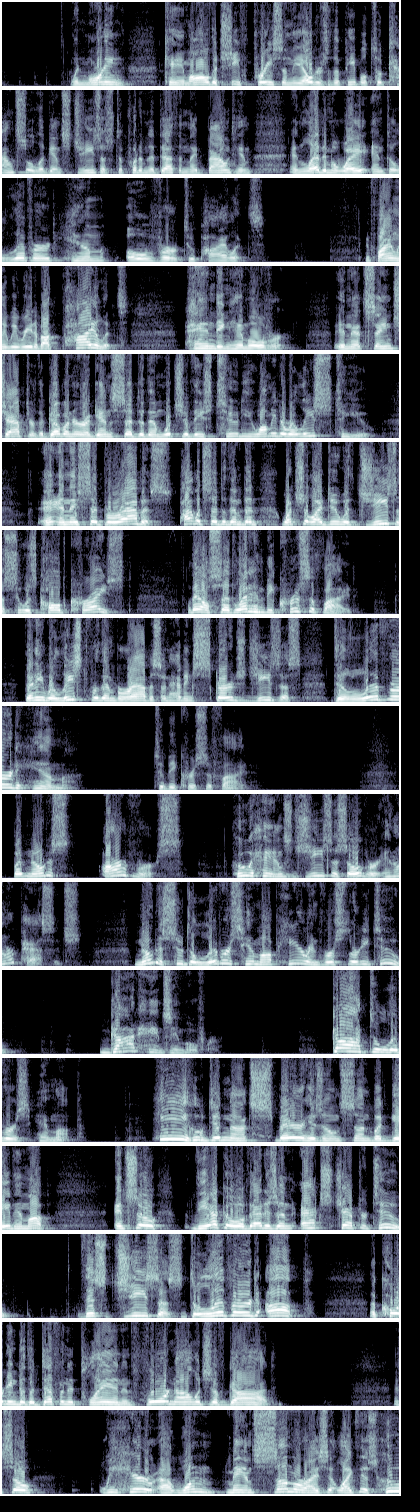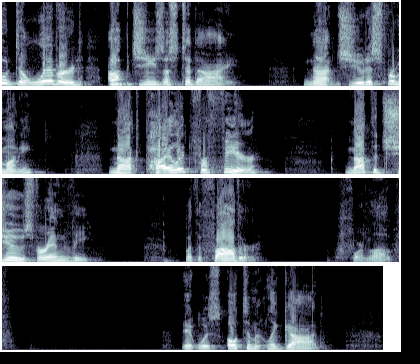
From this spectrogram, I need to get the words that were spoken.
When morning came, all the chief priests and the elders of the people took counsel against Jesus to put him to death, and they bound him and led him away and delivered him over to Pilate. And finally, we read about Pilate handing him over in that same chapter, the governor again said to them, Which of these two do you want me to release to you? And they said, Barabbas. Pilate said to them, Then what shall I do with Jesus, who is called Christ? They all said, Let him be crucified. Then he released for them Barabbas, and having scourged Jesus, delivered him to be crucified. But notice our verse. Who hands Jesus over in our passage? Notice who delivers him up here in verse 32. God hands him over. God delivers him up. He who did not spare his own son, but gave him up. And so the echo of that is in Acts chapter 2. This Jesus delivered up according to the definite plan and foreknowledge of God. And so we hear uh, one man summarize it like this Who delivered up Jesus to die? Not Judas for money, not Pilate for fear, not the Jews for envy, but the Father for love. It was ultimately God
